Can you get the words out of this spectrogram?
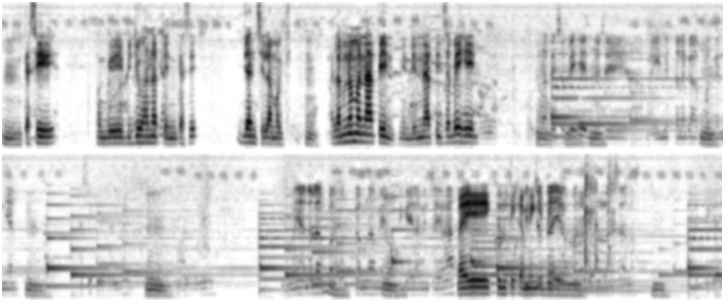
Hmm, kasi kung bibidyohan natin kasi diyan sila mag hmm, alam naman natin, hindi natin sabihin. Huwag natin sabihin kasi ah, mainit talaga pag Hmm. ganyan. Hmm. Kasi Hmm. Mamaya na lang pag upcam namin, Oo. bigay namin sa iyo ha. May kunti Mag-video kaming tayo ibigay. para doon lang sa ano. Hmm. Bigay.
